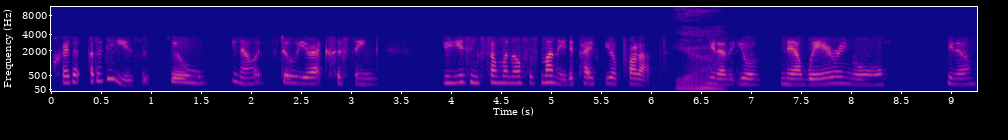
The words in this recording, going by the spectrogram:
credit. But it is. It's still, you know, it's still you're accessing. You're using someone else's money to pay for your product. Yeah. You know that you're now wearing, or, you know,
